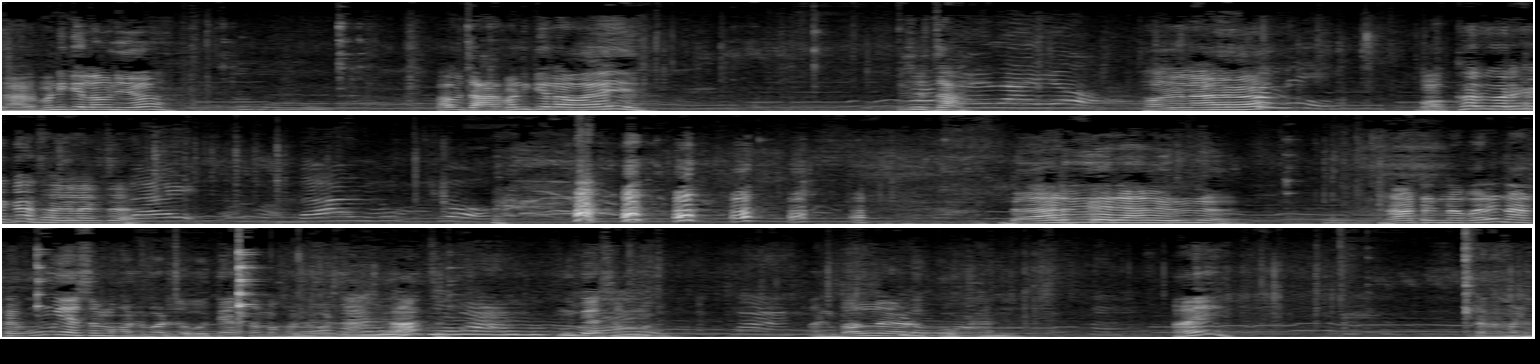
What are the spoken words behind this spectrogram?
झार पनि के लाउने हो। अब झार पनि के लाऊ है। यसो झा थगे लाग्यो भर्खर गरेको कहाँ थगे लाग्छ? ढाड दिएर आऊ हेर्नु न। नाटक नपरे नाटक ऊ यहाँसम्म खानुपर्छ हो त्यहाँसम्म खानुपर्छ हामी ऊ त्यहाँसम्म। अनि बल्ल एउटा कोक खाने। है? ल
